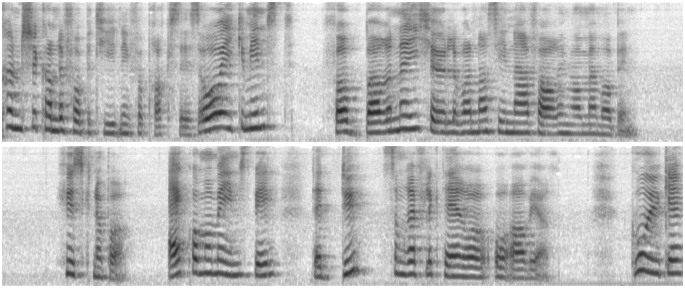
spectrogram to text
Kanskje kan det få betydning for praksis, og ikke minst for barnet i kjølvannet av sine erfaringer med mobbing. Husk nå på jeg kommer med innspill. Det er du som reflekterer og avgjør. God uke!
